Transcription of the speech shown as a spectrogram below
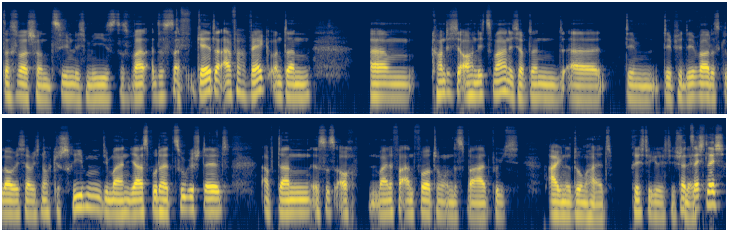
das war schon ziemlich mies. Das war das Das- Geld dann einfach weg und dann ähm, konnte ich ja auch nichts machen. Ich habe dann äh, dem DPD war das, glaube ich, habe ich noch geschrieben. Die meinten, ja, es wurde halt zugestellt. Ab dann ist es auch meine Verantwortung und es war halt wirklich eigene Dummheit. Richtig, richtig schlecht. Tatsächlich,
